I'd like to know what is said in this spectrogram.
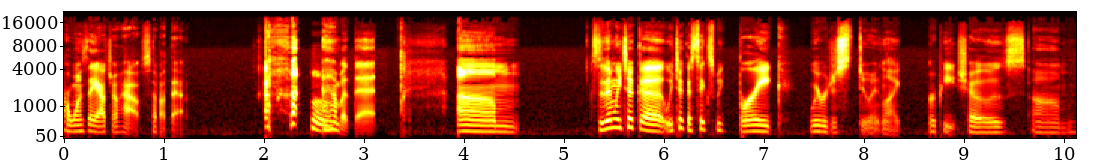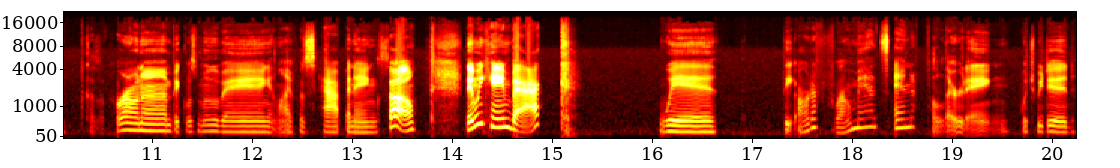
Or once they out your house, how about that? Hmm. How about that? Um, so then we took a we took a six week break. We were just doing like repeat shows um because of Corona. and Vic was moving and life was happening. So then we came back with the art of romance and flirting, which we did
